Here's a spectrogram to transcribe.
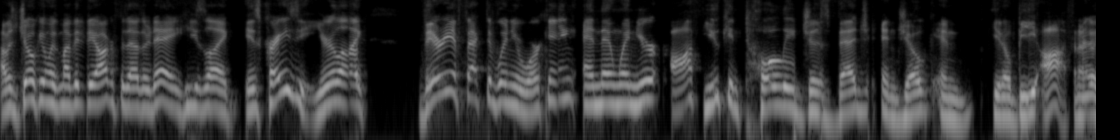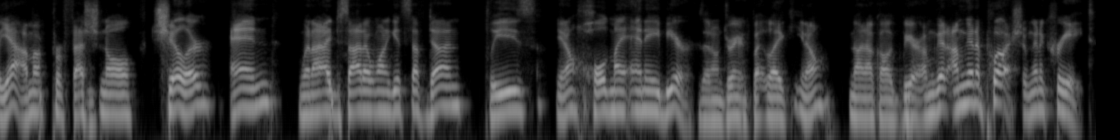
I was joking with my videographer the other day. He's like, is crazy. You're like very effective when you're working. And then when you're off, you can totally just veg and joke and, you know, be off. And I go, yeah, I'm a professional chiller. And when I decide I want to get stuff done, please, you know, hold my NA beer because I don't drink, but like, you know, non-alcoholic beer. I'm gonna, I'm gonna push. I'm gonna create.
